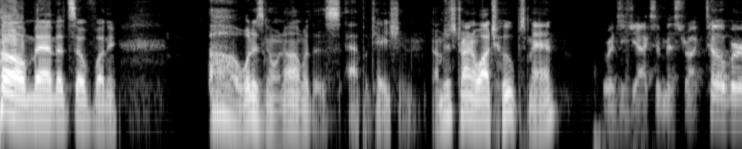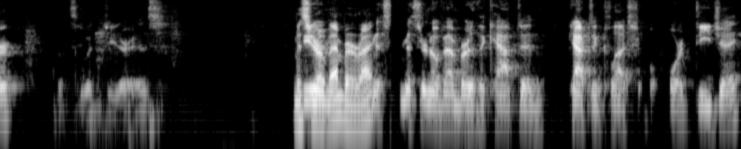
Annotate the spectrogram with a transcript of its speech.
oh man, that's so funny. Oh, what is going on with this application? I'm just trying to watch hoops, man. Reggie Jackson, Mr. October. Let's see what Jeter is. Mr. Peter- November, right? Mr. November, the captain, Captain Clutch, or DJ.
